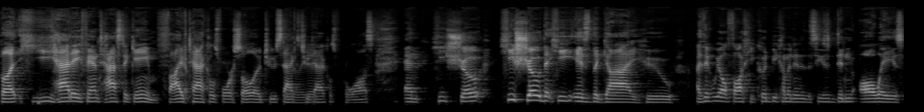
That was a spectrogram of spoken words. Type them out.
But he had a fantastic game: five tackles, four solo, two sacks, really two did. tackles for loss, and he showed he showed that he is the guy who I think we all thought he could be coming into the season. Didn't always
